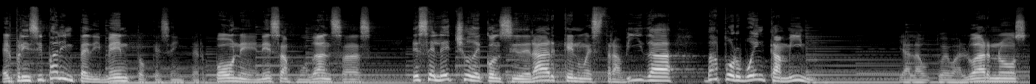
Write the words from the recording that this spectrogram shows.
El principal impedimento que se interpone en esas mudanzas es el hecho de considerar que nuestra vida va por buen camino y al autoevaluarnos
